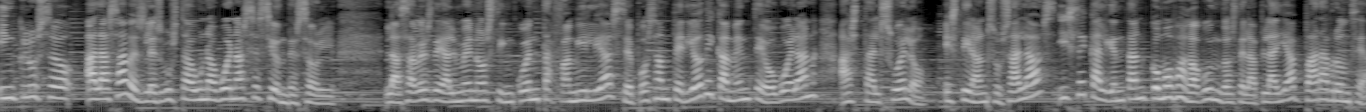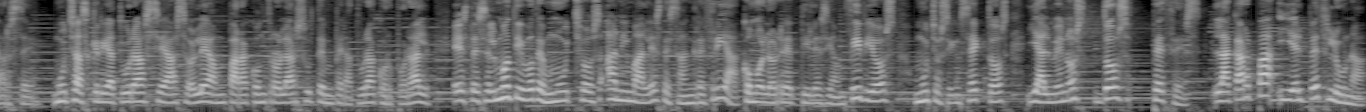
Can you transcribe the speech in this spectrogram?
Incluso a las aves les gusta una buena sesión de sol. Las aves de al menos 50 familias se posan periódicamente o vuelan hasta el suelo, estiran sus alas y se calientan como vagabundos de la playa para broncearse. Muchas criaturas se asolean para controlar su temperatura corporal. Este es el motivo de muchos animales de sangre fría, como los reptiles y anfibios, muchos insectos y al menos dos peces, la carpa y el pez luna,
